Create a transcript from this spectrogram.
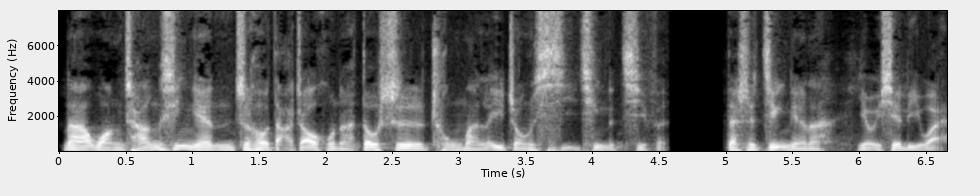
那往常新年之后打招呼呢，都是充满了一种喜庆的气氛。但是今年呢，有一些例外。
